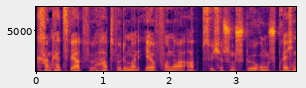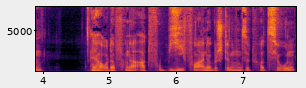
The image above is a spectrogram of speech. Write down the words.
Krankheitswert hat, würde man eher von einer Art psychischen Störung sprechen. Ja, oder von einer Art Phobie vor einer bestimmten Situation.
